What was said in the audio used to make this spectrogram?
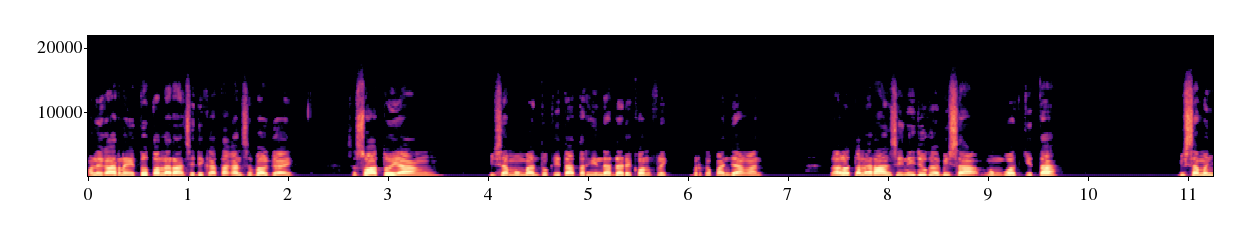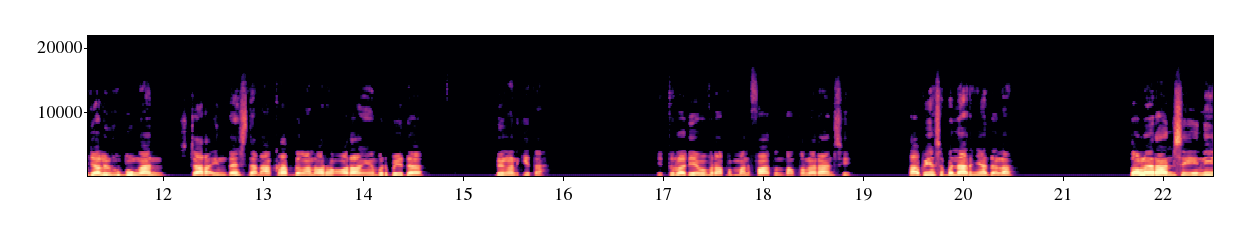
Oleh karena itu, toleransi dikatakan sebagai sesuatu yang bisa membantu kita terhindar dari konflik berkepanjangan. Lalu toleransi ini juga bisa membuat kita bisa menjalin hubungan secara intens dan akrab dengan orang-orang yang berbeda dengan kita. Itulah dia beberapa manfaat tentang toleransi. Tapi yang sebenarnya adalah toleransi ini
